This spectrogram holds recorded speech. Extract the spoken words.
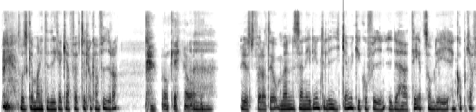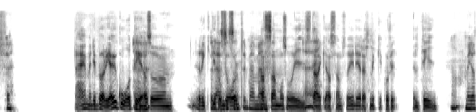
så ska man inte dricka kaffe efter klockan fyra. okej, ja. Eh, Just för att det, men sen är det ju inte lika mycket koffein i det här teet som det är i en kopp kaffe. Nej men det börjar ju gå åt det, Eh, alltså Så riktigt om du så har men, men, Assam och så i Nej. stark Assam så är det rätt mycket koffein. Eller te i. ja, men jag,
